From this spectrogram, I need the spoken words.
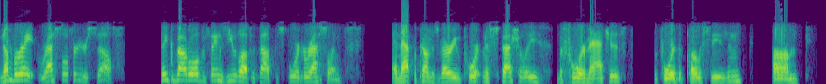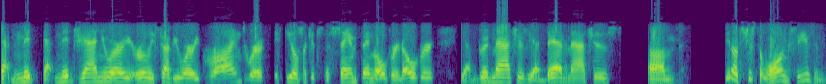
Number eight, wrestle for yourself. Think about all the things you love about the sport of wrestling. And that becomes very important, especially before matches, before the postseason. Um, that mid that mid January, early February grind where it feels like it's the same thing over and over. You have good matches, you have bad matches. Um, you know, it's just a long season,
